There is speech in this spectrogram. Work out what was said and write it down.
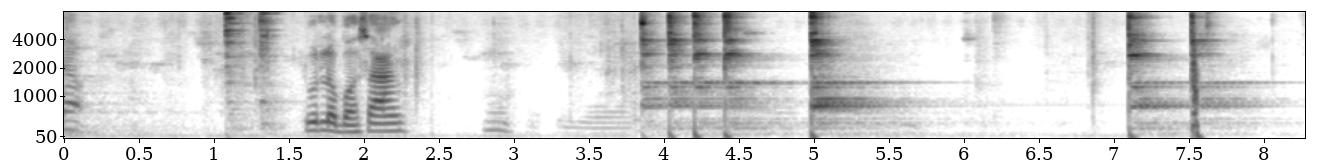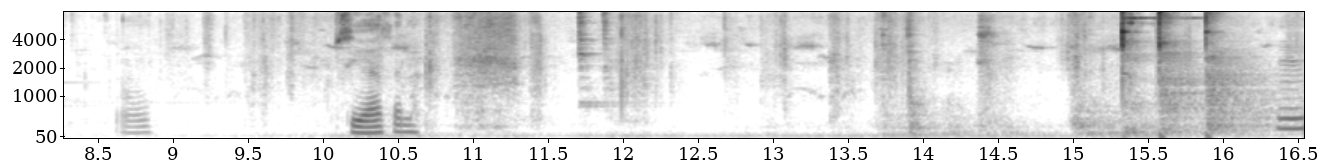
แล้ว รุดเราบ่สร้างเอาเสียซะละอืม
